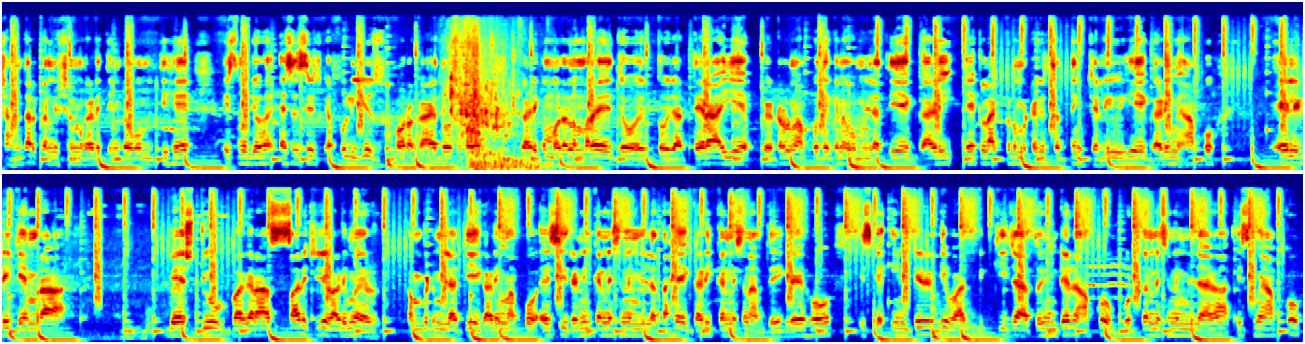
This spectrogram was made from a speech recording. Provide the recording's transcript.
शानदार कंडीशन में गाड़ी देखने को मिलती है। इसमें जो है एसेसरीज का फुल यूज़ हो रखा है दोस्तों। गाड़ी का मॉडल नंबर है जो दो हज़ार तेरह। ये पेट्रोल में आपको देखने को मिल जाती है। गाड़ी एक लाख किलोमीटर की समथिंग चली हुई है। गाड़ी में आपको एलईडी कैमरा बेस ट्यूब वगैरह, सारी चीज़ें गाड़ी में कंप्लीट मिल जाती है। गाड़ी में आपको ऐसी रनिंग कंडीशन में मिल जाता है। गाड़ी कंडीशन आप देख रहे हो। इसके इंटीरियर की बात भी की जाए तो इंटीरियर आपको गुड कंडीशन में मिल जाएगा। इसमें आपको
